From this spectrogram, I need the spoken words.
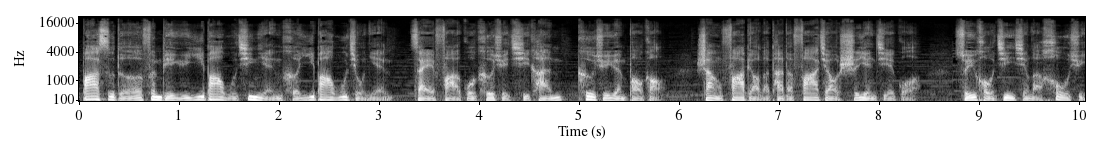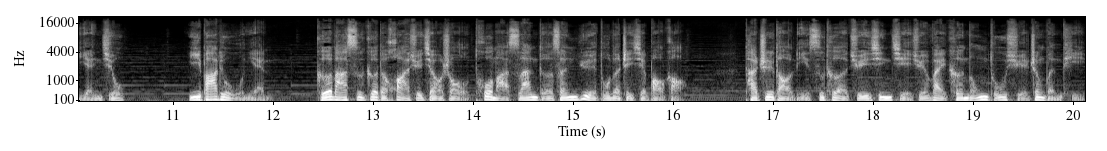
巴斯德分别于1857年和1859年在法国科学期刊《科学院报告》上发表了他的发酵实验结果，随后进行了后续研究。1865年，格拉斯哥的化学教授托马斯·安德森阅读了这些报告，他知道李斯特决心解决外科脓毒血症问题。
